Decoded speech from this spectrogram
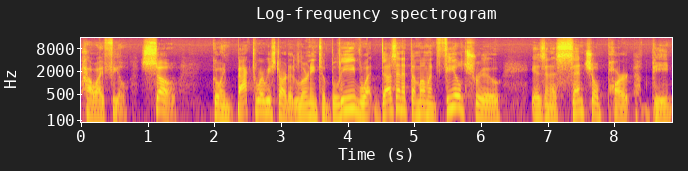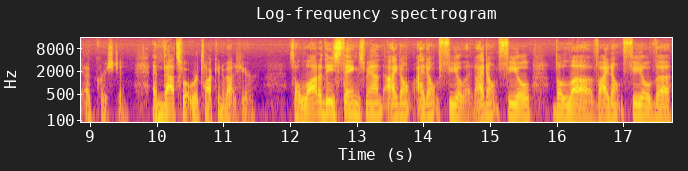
how I feel. So, going back to where we started, learning to believe what doesn't at the moment feel true is an essential part of being a Christian. And that's what we're talking about here. So a lot of these things, man, I don't, I don't feel it. I don't feel the love. I don't feel the,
